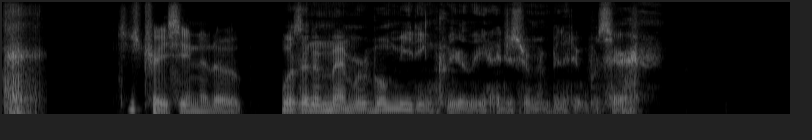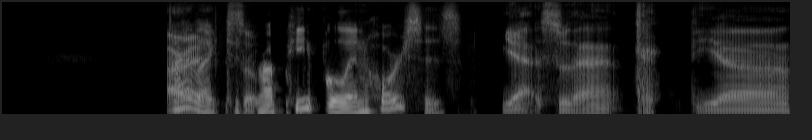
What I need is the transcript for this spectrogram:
just tracing it up. Wasn't a memorable meeting, clearly. I just remember that it was her. All I right, like to so- draw people and horses. Yeah, so that the uh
